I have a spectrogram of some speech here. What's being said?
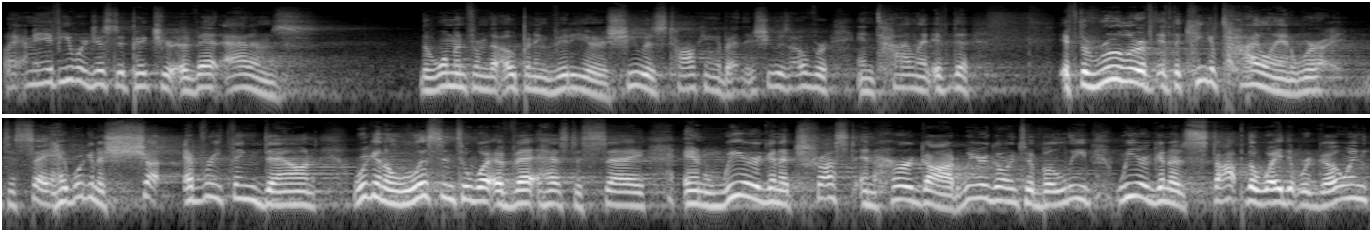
Like, I mean, if you were just to picture Yvette Adams, the woman from the opening video, she was talking about this. She was over in Thailand. If the if the ruler, if, the king of Thailand were to say, hey, we're going to shut everything down, we're going to listen to what Yvette has to say, and we are going to trust in her God, we are going to believe, we are going to stop the way that we're going,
